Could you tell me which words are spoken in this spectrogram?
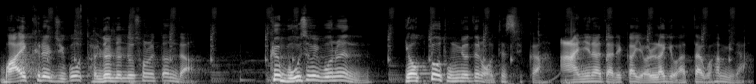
마이크를 쥐고 덜덜덜덜 손을 떤다. 그 모습을 보는 역도 동료들은 어땠을까? 아니나 다를까 연락이 왔다고 합니다.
